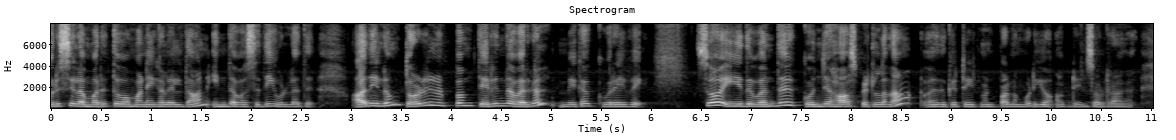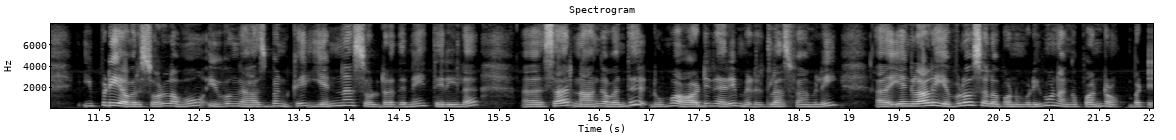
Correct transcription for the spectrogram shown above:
ஒரு சில மருத்துவமனைகளில் தான் இந்த வசதி உள்ளது. அதிலும் தொழில்நுட்பம் தெரிந்தவர்கள் மிக குறைவே. ஸோ இது வந்து கொஞ்சம் ஹாஸ்பிட்டலில் தான் இதுக்கு ட்ரீட்மெண்ட் பண்ண முடியும் அப்படின்னு சொல்கிறாங்க இப்படி அவர் சொல்லவும் இவங்க ஹஸ்பண்ட்க்கு என்ன சொல்கிறதுனே தெரியல. சார் நாங்கள் வந்து ரொம்ப ஆர்டினரி மிடில் கிளாஸ் ஃபேமிலி எங்களால் எவ்வளோ செலவு பண்ண முடியுமோ நாங்கள் பண்ணுறோம் பட்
